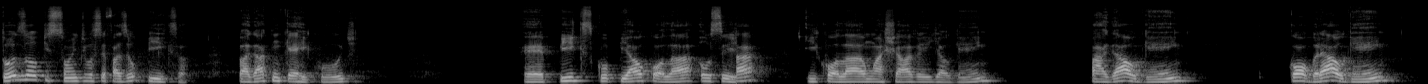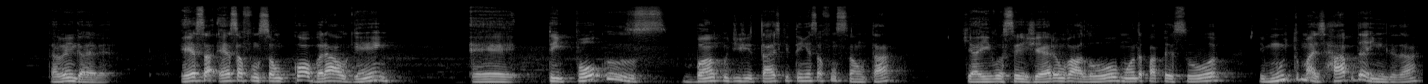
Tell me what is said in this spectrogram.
todas as opções de você fazer o Pix. Ó. Pagar com QR Code, é, Pix, copiar ou colar, ou seja, e colar uma chave aí de alguém, pagar alguém, cobrar alguém. Tá vendo, galera? Essa, essa função cobrar alguém, é, tem poucos bancos digitais que tem essa função, tá? Que aí você gera um valor, manda para a pessoa e muito mais rápido ainda, tá?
